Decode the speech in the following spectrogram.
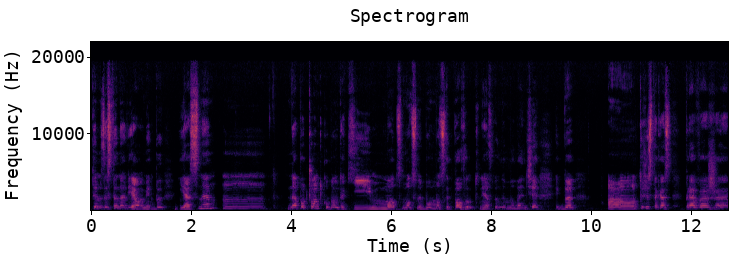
tym zastanawiałam. Jakby jasne, mm, na początku był taki moc, mocny boom, mocny powrót, nie? W pewnym momencie jakby też jest taka sprawa, że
